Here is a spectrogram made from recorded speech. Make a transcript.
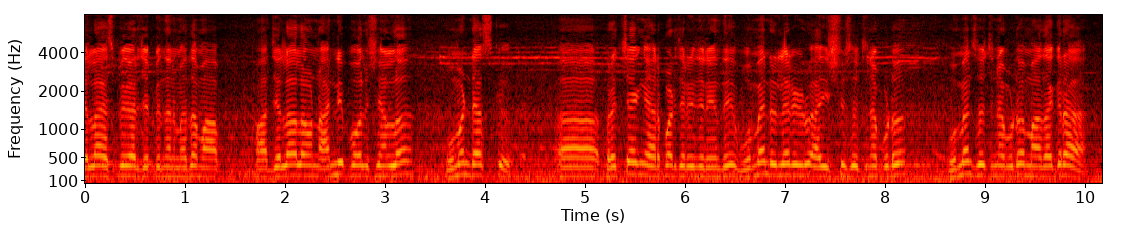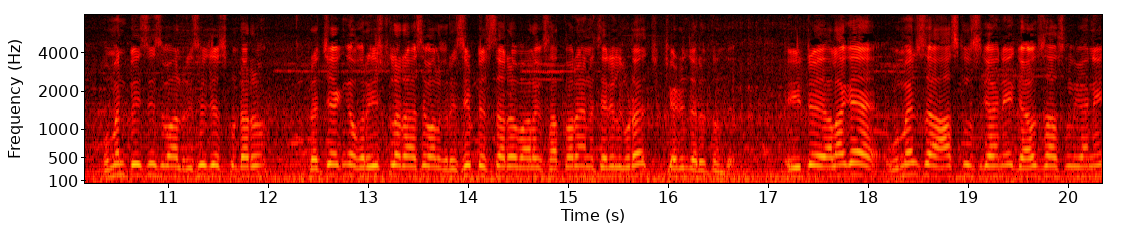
జిల్లా ఎస్పీ గారు చెప్పిన దాని మీద మా మా జిల్లాలో ఉన్న అన్ని పోలీస్ స్టేషన్లో ఉమెన్ డెస్క్ ప్రత్యేకంగా ఏర్పాటు చేయడం జరిగింది. ఉమెన్ రిలేటెడ్ ఇష్యూస్ వచ్చినప్పుడు ఉమెన్స్ వచ్చినప్పుడు మా దగ్గర ఉమెన్ పీసీస్ వాళ్ళు రిసీవ్ చేసుకుంటారు. ప్రత్యేకంగా ఒక రిజిస్టర్లో రాసి వాళ్ళకి రిసిప్ట్ ఇస్తారు. వాళ్ళకి సత్వరమైన చర్యలు కూడా చేయడం జరుగుతుంది. ఇటు అలాగే ఉమెన్స్ హాస్టల్స్ కానీ గర్ల్స్ హాస్టల్ కానీ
